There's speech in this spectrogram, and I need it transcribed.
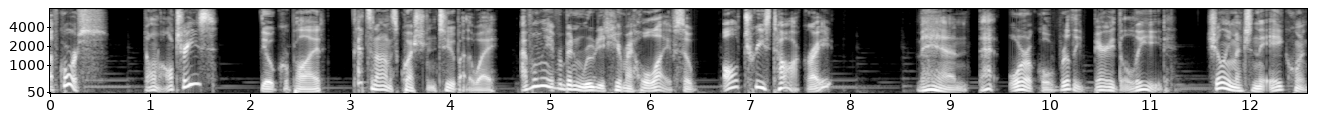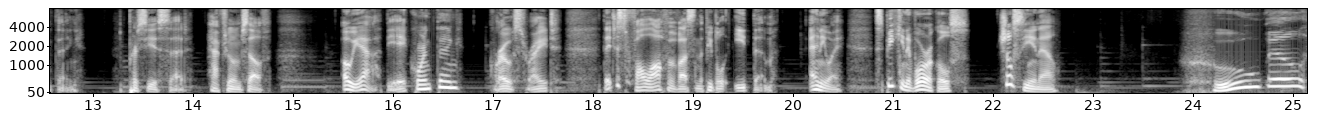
Of course. Don't all trees? The oak replied. That's an honest question, too, by the way. I've only ever been rooted here my whole life, so all trees talk, right? Man, that oracle really buried the lead. She only mentioned the acorn thing, Perseus said, half to himself. Oh, yeah, the acorn thing? Gross, right? They just fall off of us and the people eat them. Anyway, speaking of oracles, she'll see you now. Who will?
